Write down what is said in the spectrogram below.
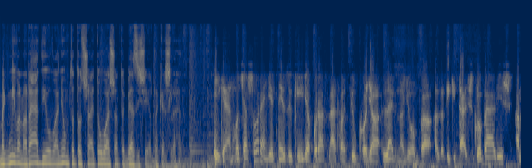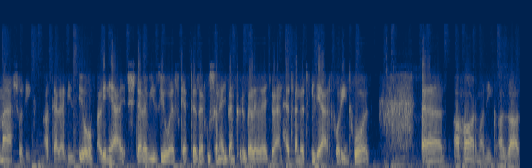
meg mi van a rádióval, nyomtatott sajtóval, stb. Ez is érdekes lehet. Igen, hogyha a sorrendjét nézzük így, akkor azt láthatjuk, hogy a legnagyobb az a digitális globális, a második a televízió, a lineáris televízió, ez 2021-ben körülbelül egy olyan 75 milliárd forint volt, a harmadik az a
